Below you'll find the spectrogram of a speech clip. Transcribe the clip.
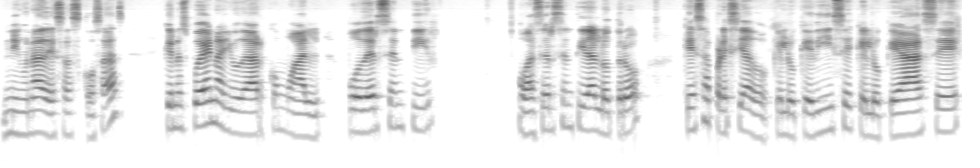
ninguna de esas cosas, que nos pueden ayudar como al poder sentir o hacer sentir al otro que es apreciado, que lo que dice, que lo que hace,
